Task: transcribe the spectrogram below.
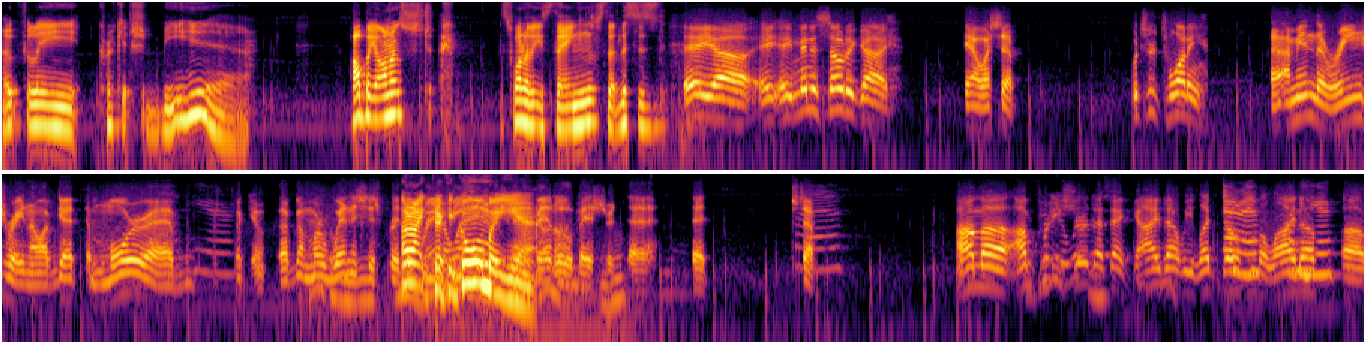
Hopefully, cricket should be here. I'll be honest, it's one of these things that this is. Hey, uh, hey, hey, Minnesota guy. Yeah, what's up? What's your 20? Uh, I'm in the range right now. I've got more uh, Okay, I've got more witnesses for All the right, Cricket, go on with Have ya. a bit, little bastard. Uh, that step. I'm uh I'm pretty sure that that guy that we let go from the lineup uh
